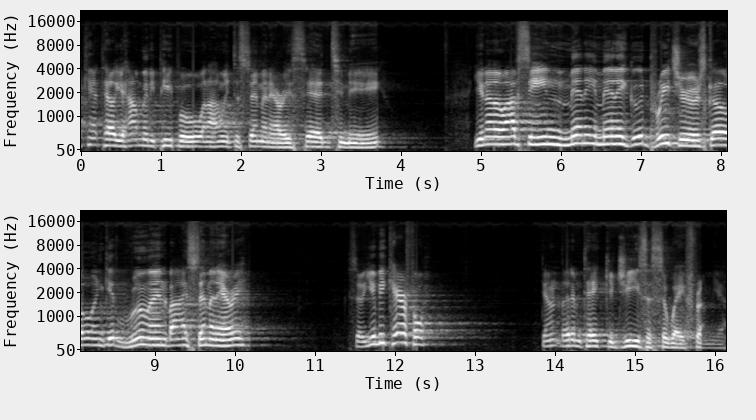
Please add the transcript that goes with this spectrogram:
can't tell you how many people, when I went to seminary, said to me, you know, I've seen many, many good preachers go and get ruined by seminary. So you be careful. Don't let them take your Jesus away from you.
